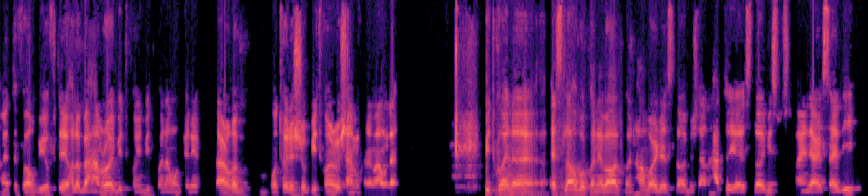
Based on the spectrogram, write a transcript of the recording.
ها اتفاق بیفته حالا به همراه بیت کوین بیت کوین هم ممکنه در واقع موتورش رو بیت کوین روشن می‌کنه معمولا. بیت کوین اصلاح بکنه و آلت کوین ها وارد اصلاح بشن. حتی یه اصلاح 20 25 درصدی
